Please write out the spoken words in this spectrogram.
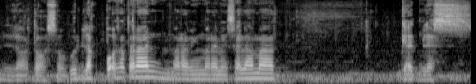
Lotto. So good luck po sa tanan. Maraming maraming salamat. God bless.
